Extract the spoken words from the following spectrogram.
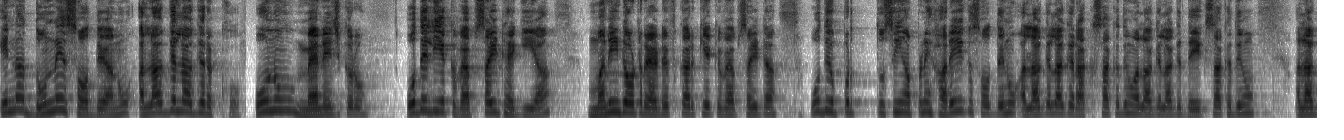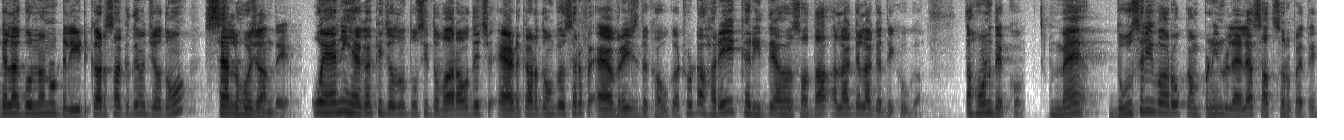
ਇਹਨਾਂ ਦੋਨੇ ਸੌਦਿਆਂ ਨੂੰ ਅਲੱਗ-ਅਲੱਗ ਰੱਖੋ। ਉਹਨੂੰ ਮੈਨੇਜ ਕਰੋ। ਉਹਦੇ ਲਈ ਇੱਕ ਵੈਬਸਾਈਟ ਹੈਗੀ ਆ money.rediff ਕਰਕੇ ਇੱਕ ਵੈਬਸਾਈਟ ਆ, ਉਹਦੇ ਉੱਪਰ ਤੁਸੀਂ ਆਪਣੇ ਹਰੇਕ ਸੌਦੇ ਨੂੰ ਅਲੱਗ-ਅਲੱਗ ਰੱਖ ਸਕਦੇ ਹੋ, ਅਲੱਗ-ਅਲੱਗ ਦੇਖ ਸਕਦੇ ਹੋ, ਅਲੱਗ-ਅਲੱਗ ਉਹਨਾਂ ਨੂੰ ਡਿਲੀਟ ਕਰ ਸਕਦੇ ਹੋ ਜਦੋਂ ਸੈੱਲ ਹੋ ਜਾਂਦੇ ਆ। ਉਹ ਐ ਨਹੀਂ ਹੈਗਾ ਕਿ ਜਦੋਂ ਤੁਸੀਂ ਦੁਬਾਰਾ ਉਹਦੇ 'ਚ ਐਡ ਕਰ ਦੋਗੇ, ਉਹ ਸਿਰਫ ਐਵਰੇਜ ਦਿਖਾਊਗਾ। ਤੁਹਾਡਾ ਹਰੇਕ ਖਰੀਦਿਆ ਹੋਇਆ ਸੌਦਾ ਅਲੱਗ-ਅਲੱਗ ਦਿਖੂਗਾ। ਤਾਂ ਹੁਣ ਦੇਖੋ, ਮੈਂ ਦੂਸਰੀ ਵਾਰ ਉਹ ਕੰਪਨੀ ਨੂੰ ਲੈ ਲਿਆ 700 ਰੁਪਏ ਤੇ।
